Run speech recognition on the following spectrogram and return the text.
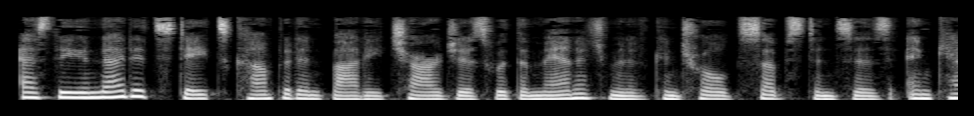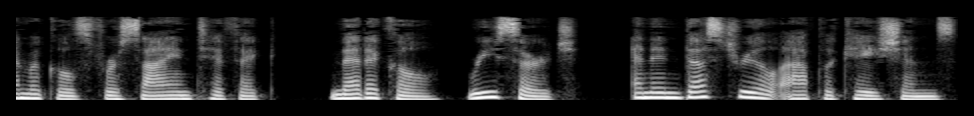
As the United States competent body charges with the management of controlled substances and chemicals for scientific, medical, research, and industrial applications,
